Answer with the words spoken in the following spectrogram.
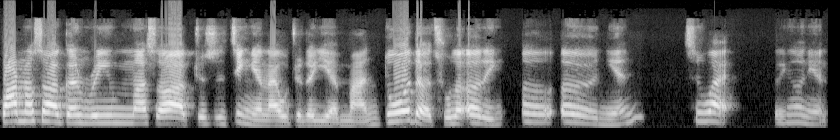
bar muscle up 跟 ring muscle up，就是近年来我觉得也蛮多的，除了二零二二年之外，二零二二年，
